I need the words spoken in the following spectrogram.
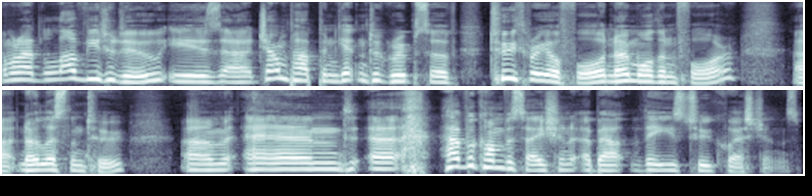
And what I'd love you to do is uh, jump up and get into groups of two, three, or four, no more than four, uh, no less than two, um, and uh, have a conversation about these two questions.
